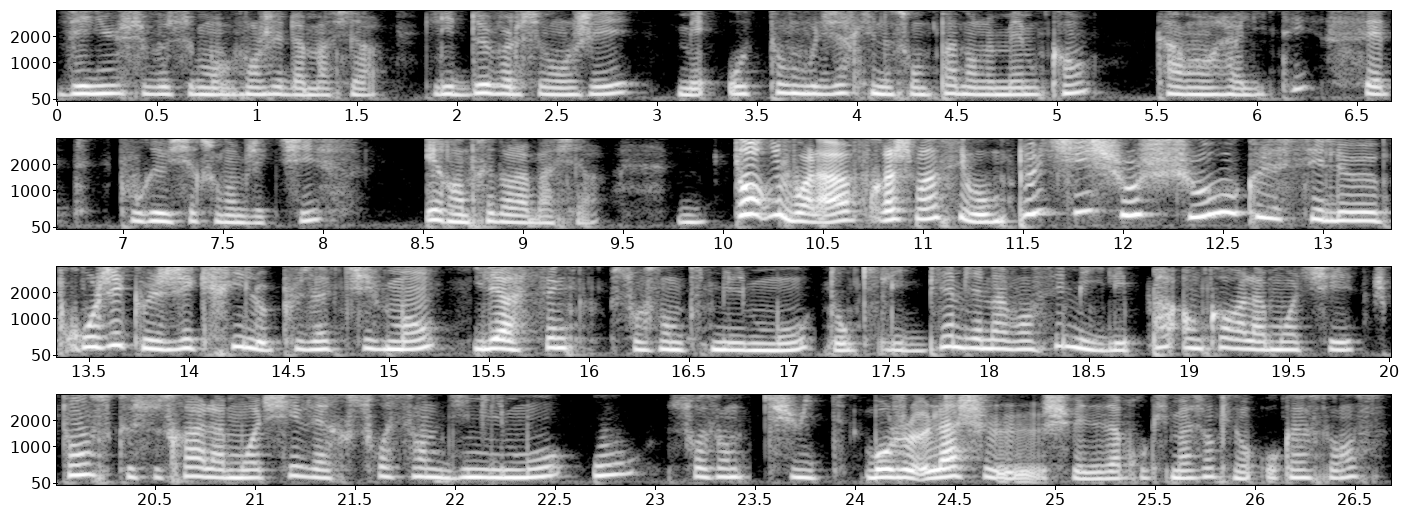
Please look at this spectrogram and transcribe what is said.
Vénus veut se venger de la mafia. Les deux veulent se venger, mais autant vous dire qu'ils ne sont pas dans le même camp, car en réalité, Seth, pour réussir son objectif, est rentré dans la mafia. Donc voilà, franchement, c'est mon petit chouchou, que c'est le projet que j'écris le plus activement. Il est à 560 000 mots, donc il est bien bien avancé, mais il n'est pas encore à la moitié. Je pense que ce sera à la moitié vers 70 000 mots ou 68. Bon, je, là, je, fais des approximations qui n'ont aucun sens.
